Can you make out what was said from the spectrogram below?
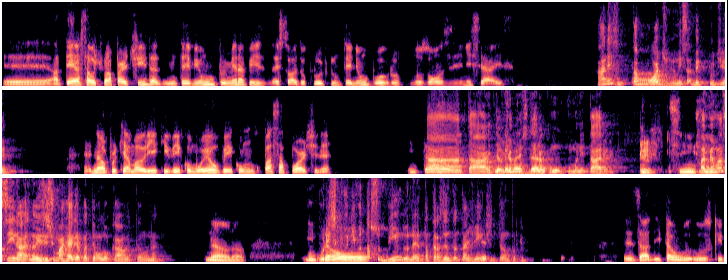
É, até essa última partida, não teve um, primeira vez na história do clube que não tem nenhum bugro nos 11 iniciais. Ah, nem, então, ah, pode? Eu nem sabia que podia. É, não, porque a maioria que vem como eu, veio com um passaporte, né? Então, ah, tá. Então já considera como comunitário. Sim, Mas sim. mesmo assim, não existe uma regra para ter um local, então, né? Não, não. então... Por isso que o nível está subindo, né? Tá trazendo tanta gente, então, porque Exato. Então, os, que,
